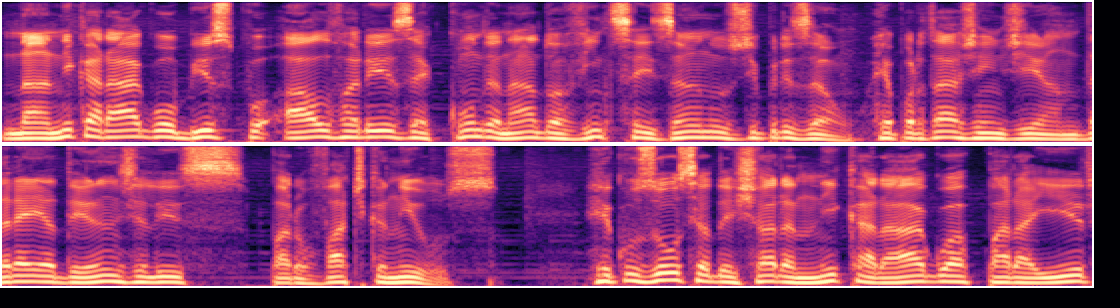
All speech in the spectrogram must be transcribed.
Na Nicarágua, o bispo Álvares é condenado a 26 anos de prisão. Reportagem de Andrea De Angelis para o Vatican News. Recusou-se a deixar a Nicarágua para ir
